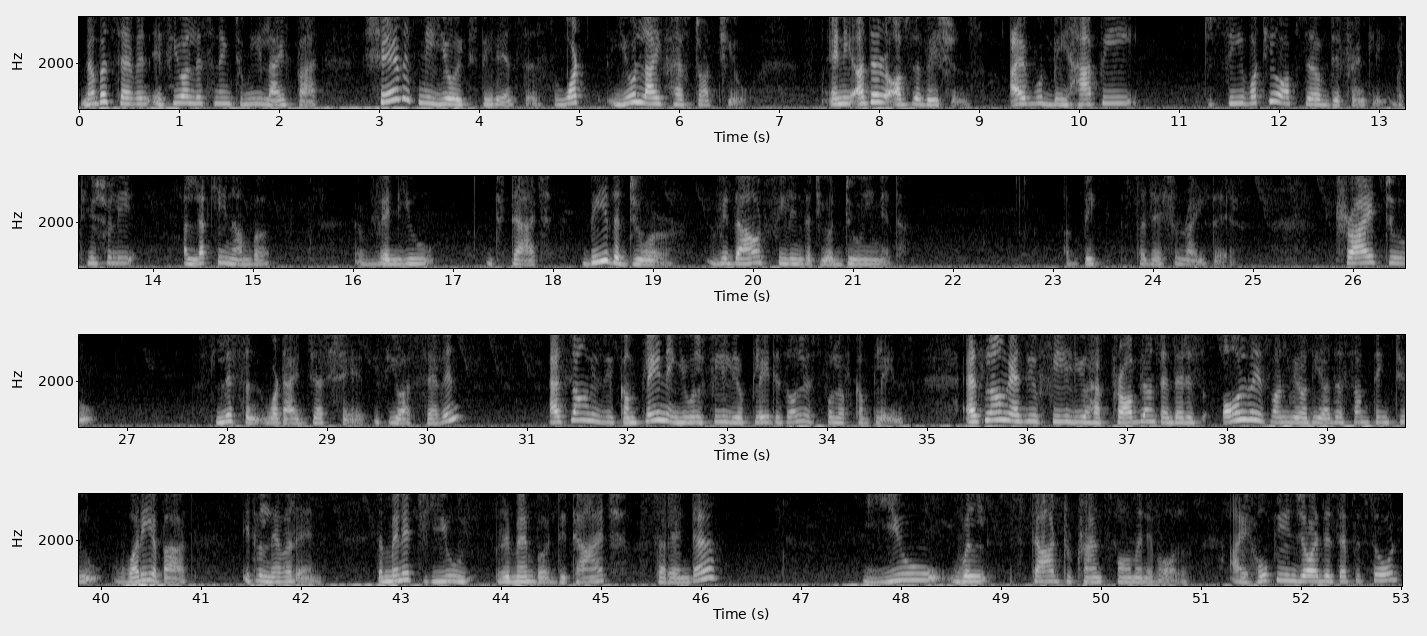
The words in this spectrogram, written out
Number 7, if you are listening to me, Life Path, share with me your experiences, what your life has taught you any other observations, I would be happy to see what you observe differently. But usually, a lucky number when you detach, be the doer without feeling that you are doing it. A big suggestion right there. Try to listen what I just shared. If you are seven, as long as you're complaining, you will feel your plate is always full of complaints as long as you feel you have problems and there is always one way or the other something to worry about, it will never end. The minute you remember, detach, surrender, you will start to transform and evolve. I hope you enjoyed this episode.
